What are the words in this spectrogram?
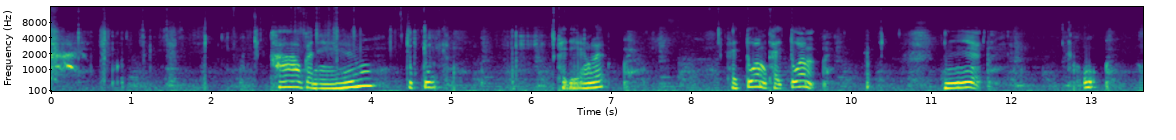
สาหร่ายข้าวกันเองจุกจุกไข่แดงแล้วย ไข่ต้วม ไข่ต้วมนี่โอ้โค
